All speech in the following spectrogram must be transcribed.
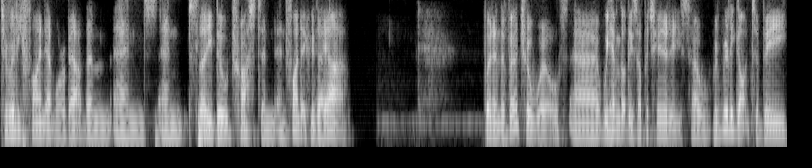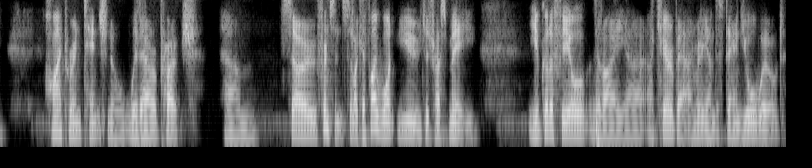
to really find out more about them and and slowly build trust and, and find out who they are. But in the virtual world, uh, we haven't got these opportunities. So we've really got to be hyper intentional with our approach. Um, so, for instance, so like if I want you to trust me, you've got to feel that I, uh, I care about and really understand your world.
